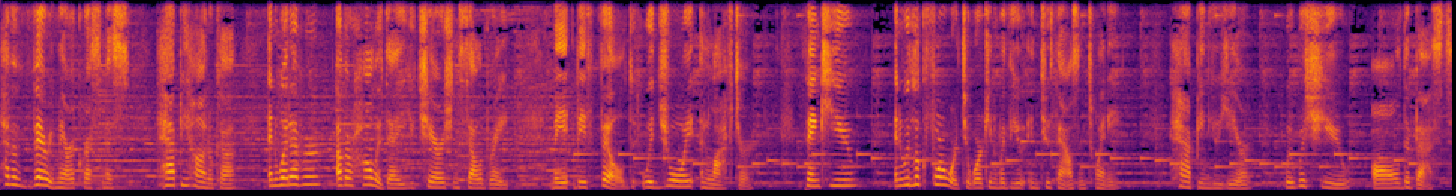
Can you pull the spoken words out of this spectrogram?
have a very Merry Christmas, Happy Hanukkah, and whatever other holiday you cherish and celebrate, may it be filled with joy and laughter. Thank you, and we look forward to working with you in 2020. Happy New Year. We wish you all the best.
